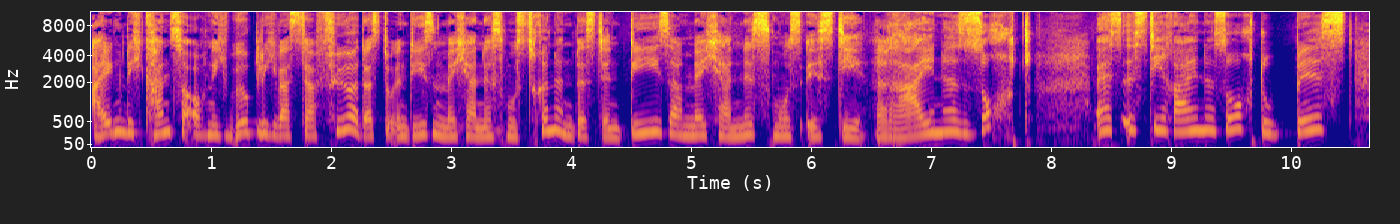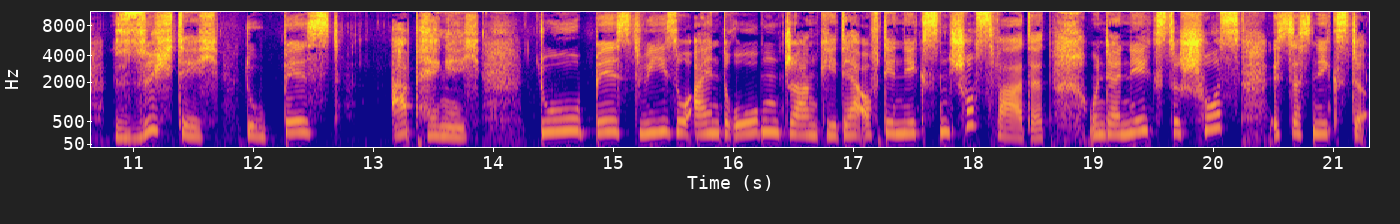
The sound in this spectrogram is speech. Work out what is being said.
eigentlich kannst du auch nicht wirklich was dafür, dass du in diesem Mechanismus drinnen bist, denn dieser Mechanismus ist die reine Sucht. Es ist die reine Sucht. Du bist süchtig, du bist abhängig. Du bist wie so ein Drogenjunkie, der auf den nächsten Schuss wartet. Und der nächste Schuss ist das nächste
